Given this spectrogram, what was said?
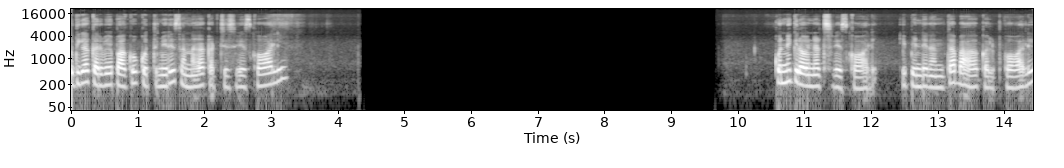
కొద్దిగా కరివేపాకు కొత్తిమీర సన్నగా కట్ చేసి వేసుకోవాలి. కొన్ని గ్రౌండ్నట్స్ వేసుకోవాలి. ఈ పిండినంతా బాగా కలుపుకోవాలి.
